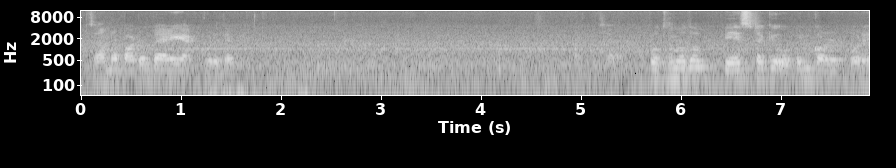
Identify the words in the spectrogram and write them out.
আচ্ছা আমরা বাটনটা অ্যাড করে দেখি আচ্ছা প্রথমত পেজটাকে ওপেন করার পরে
